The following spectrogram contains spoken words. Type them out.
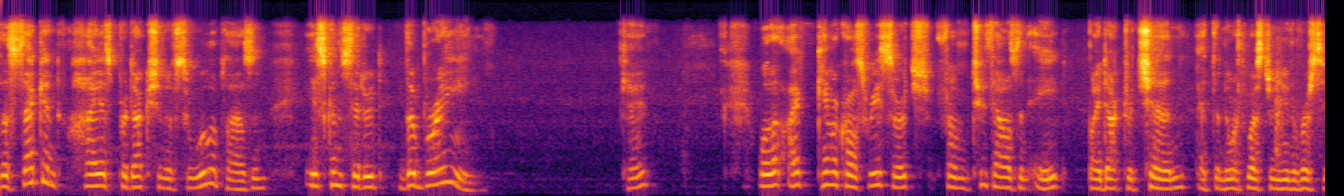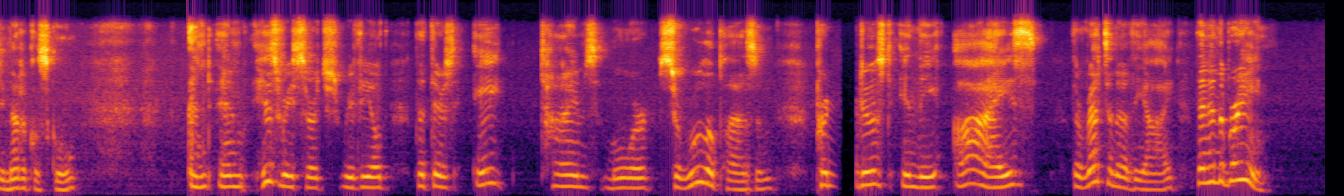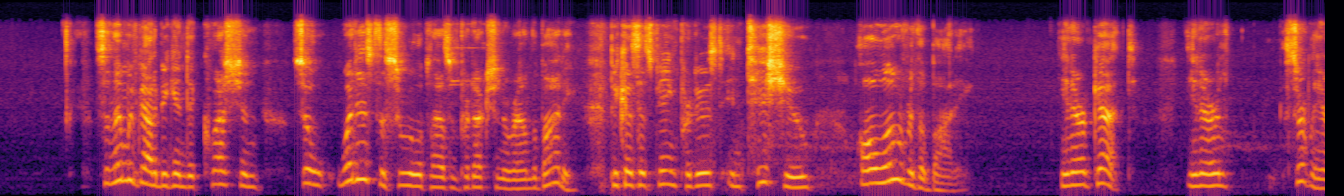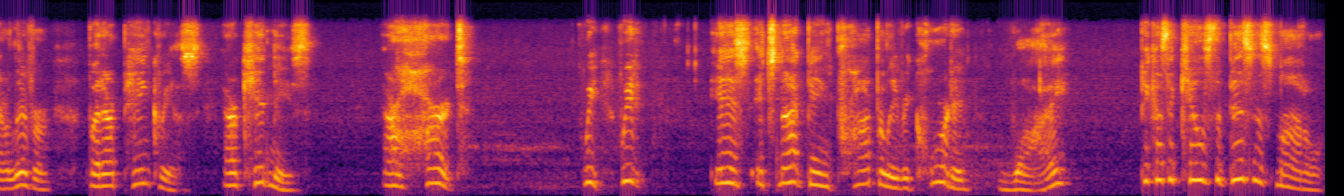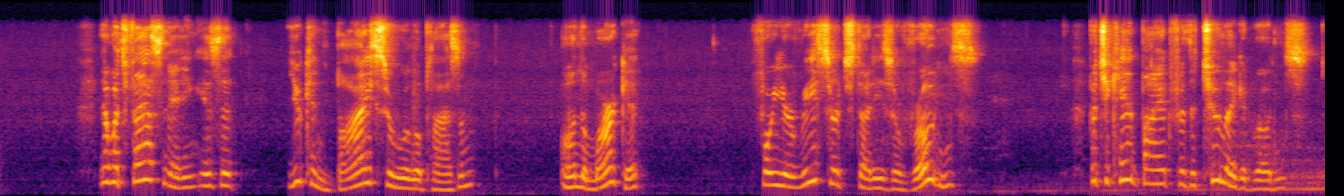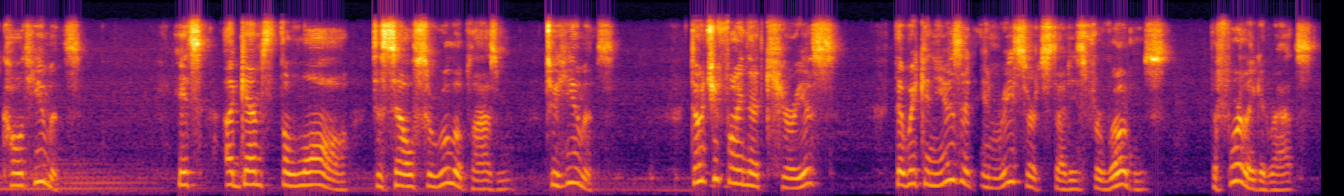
the second highest production of ceruloplasmin is considered the brain. Okay. Well, I came across research from 2008 by Dr. Chen at the Northwestern University Medical School And, and his research revealed that there's eight times more ceruloplasmin produced in the eyes, the retina of the eye, than in the brain. So then we've got to begin to question so, what is the ceruloplasmin production around the body? Because it's being produced in tissue all over the body, in our gut, in our certainly our liver, but our pancreas, our kidneys, our heart. We we it is it's not being properly recorded. Why? Because it kills the business model. Now, what's fascinating is that you can buy ceruloplasmin on the market for your research studies of rodents, but you can't buy it for the two legged rodents called humans. It's against the law to sell ceruloplasmin to humans. Don't you find that curious? That we can use it in research studies for rodents, the four legged rats,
